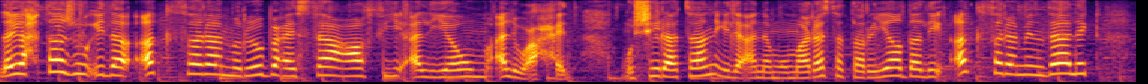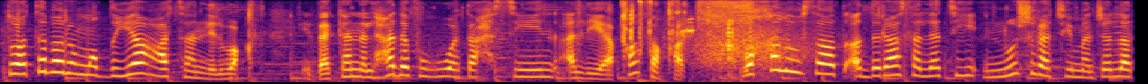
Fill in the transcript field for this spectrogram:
لا يحتاج إلى أكثر من ربع ساعة في اليوم الواحد مشيرة إلى أن ممارسة الرياضة لأكثر من ذلك تعتبر مضيعة للوقت. إذا كان الهدف هو تحسين اللياقة فقط. وخلصت الدراسة التي نشرت في مجلة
